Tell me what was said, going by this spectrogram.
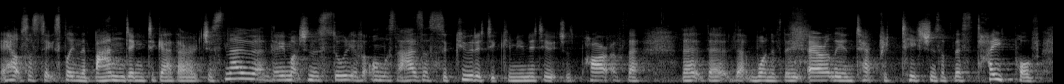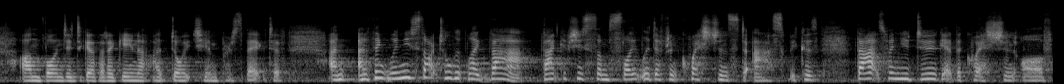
It helps us to explain the banding together just now, and very much in the story of it almost as a security community, which is part of the, the, the, the one of the early interpretations of this type of um, bonding together, again, a, a Deutschian perspective. And I think when you start to look like that, that gives you some slightly different questions to ask, because that's when you do get the question of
